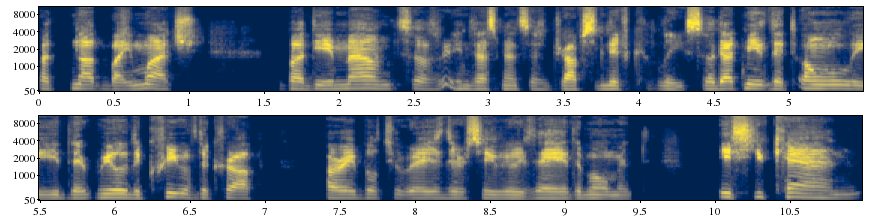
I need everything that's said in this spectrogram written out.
but not by much. But the amount of investments has dropped significantly. So that means that only the really the cream of the crop are able to raise their Series A at the moment. If you can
